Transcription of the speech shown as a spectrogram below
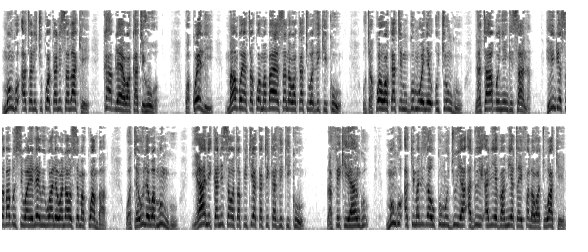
Mungu atalichukua kanisa lake kabla ya wakati huo. Kwa kweli mambo yatakuwa mabaya sana wakati wa dhiki kuu. Utakuwa wakati mgumu wenye uchungu na taabu nyingi sana. Hii ndiyo sababu siwaelewi wale wanaosema kwamba wateule wa mungu yaani kanisa watapitia katika dhiki kuu. Rafiki yangu mungu akimaliza hukumu juu ya adui aliyevamia taifa la watu wake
